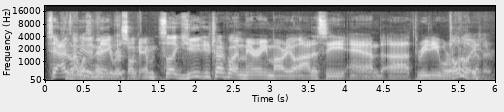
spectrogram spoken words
See, I don't that wasn't even in the original game. So like you you talked about marrying Mario Odyssey and uh, 3D World Totally. together.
